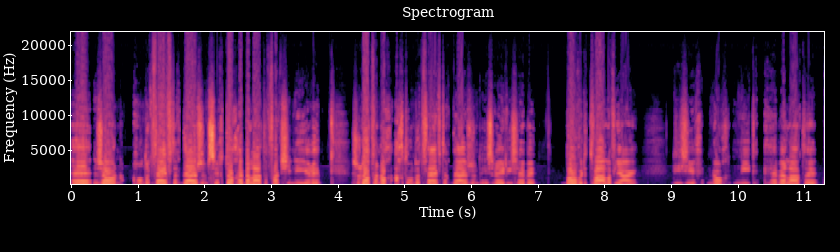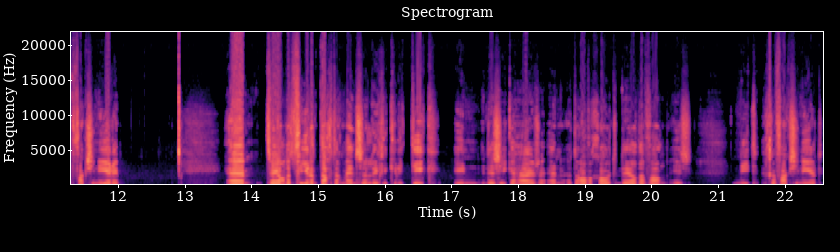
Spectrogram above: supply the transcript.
uh, zo'n 150.000 zich toch hebben laten vaccineren. Zodat we nog 850.000 Israëli's hebben boven de 12 jaar die zich nog niet hebben laten vaccineren. Uh, ehm, 284 mensen liggen kritiek in de ziekenhuizen en het overgrote deel daarvan is niet gevaccineerd.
